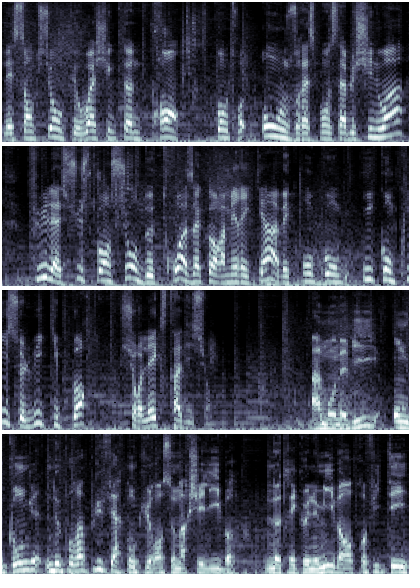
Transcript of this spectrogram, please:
les sanctions que Washington prend contre 11 responsables chinois, puis la suspension de trois accords américains avec Hong Kong, y compris celui qui porte sur l'extradition. À mon avis, Hong Kong ne pourra plus faire concurrence au marché libre. Notre économie va en profiter,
